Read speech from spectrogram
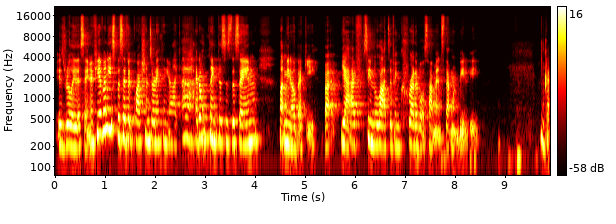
is really the same. If you have any specific questions or anything, you're like, ah, I don't think this is the same, let me know, Becky. But yeah, I've seen lots of incredible summits that weren't B2B. Okay.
